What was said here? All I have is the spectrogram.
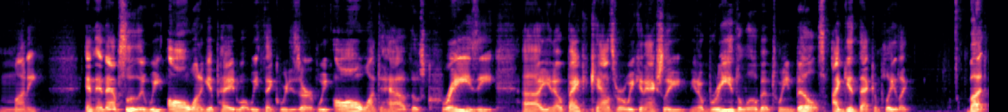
money. And, and absolutely, we all want to get paid what we think we deserve. We all want to have those crazy, uh, you know, bank accounts where we can actually, you know, breathe a little bit between bills. I get that completely. But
